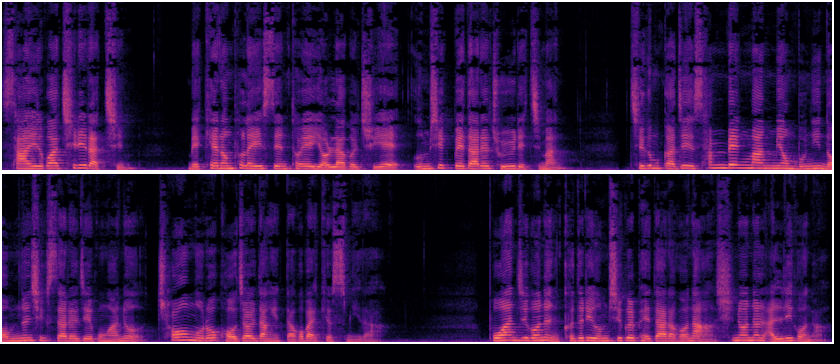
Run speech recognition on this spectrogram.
4일과 7일 아침 맥케런 플레이 센터에 연락을 취해 음식 배달을 조율했지만 지금까지 300만 명분이 넘는 식사를 제공한 후 처음으로 거절당했다고 밝혔습니다. 보안 직원은 그들이 음식을 배달하거나 신원을 알리거나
